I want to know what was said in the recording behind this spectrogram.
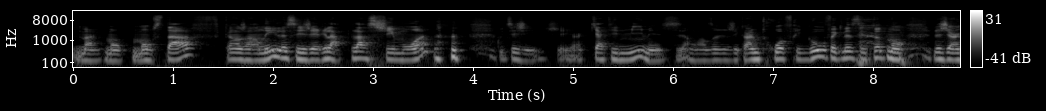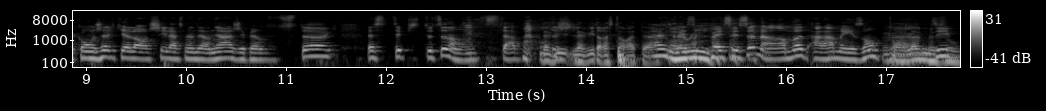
ben, mon, mon staff, quand j'en ai, là, c'est gérer la place chez moi. Écoute, j'ai, j'ai un 4,5, mais on va dire, j'ai quand même trois frigos. Fait que là, c'est tout mon, là, j'ai un congèle qui a lâché la semaine dernière, j'ai perdu du stock. Là, c'était, puis tout ça dans mon petit appart. La vie, la vie de restaurateur. Ah, ben, c'est- oui. ben, c'est ça, mais en mode à la maison. À la maison.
